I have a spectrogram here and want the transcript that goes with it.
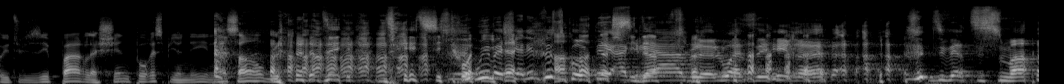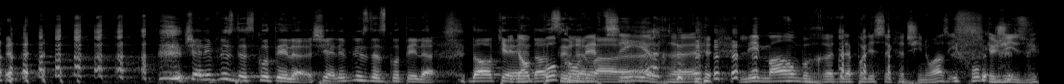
utilisé par la Chine pour espionner l'ensemble des, citoyens. Oui, mais je suis allé plus du côté agréable, loisir, euh, divertissement. je suis allé plus de ce côté-là. Je suis allé plus de ce côté-là. Donc, euh, donc, pour convertir euh, les membres de la police secrète chinoise, il faut que Jésus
